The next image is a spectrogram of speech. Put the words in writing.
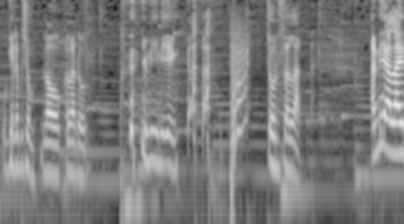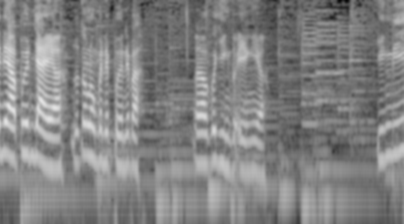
โอเคท่านผู้ชม เรากระโดด อยู่นี่นี่เอง โจรสลัด อันนี้อะไรเนี่ยปืนใหญ่เหรอเราต้องลงไปในปืนได้ปะแล้วเราก็ยิงตัวเองเงี้ยเหรอยิงดี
